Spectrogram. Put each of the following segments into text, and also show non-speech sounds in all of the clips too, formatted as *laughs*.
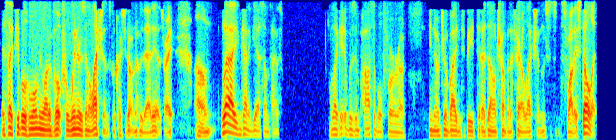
It's like people who only want to vote for winners in elections. Of course, you don't know who that is, right? Um, well, you can kind of guess sometimes. Like it was impossible for, uh, you know, Joe Biden to beat uh, Donald Trump in a fair election. That's why they stole it.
